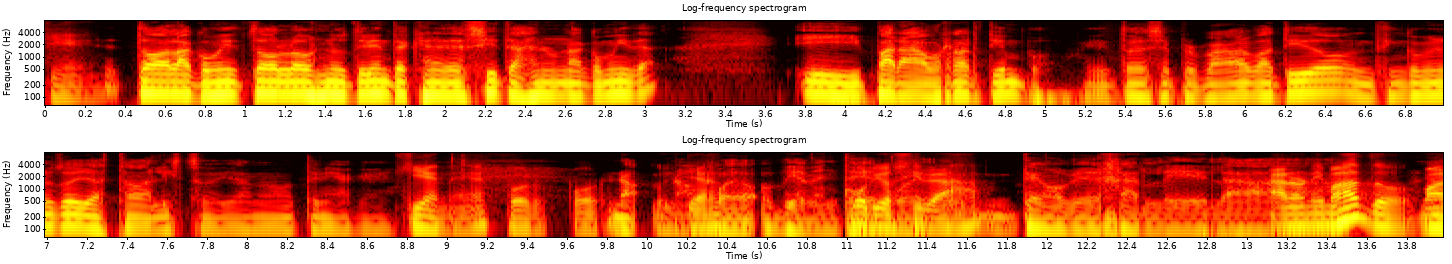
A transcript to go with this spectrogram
¿Quién? toda la comida, todos los nutrientes que necesitas en una comida y para ahorrar tiempo. Entonces se preparaba el batido, en cinco minutos ya estaba listo, ya no tenía que. ¿Quién es? Por, por No, no ya- puedo, obviamente. curiosidad. pues, tengo que dejarle la. Anonimato. mía.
